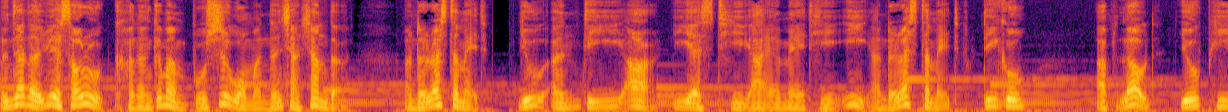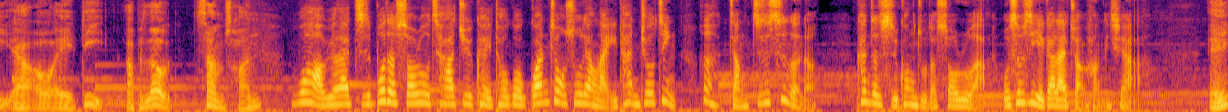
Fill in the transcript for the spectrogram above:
人家的月收入可能根本不是我们能想象的。Underestimate U N D E R E S T I M A T E underestimate 低估，upload U P L O A D upload 上传。哇，原来直播的收入差距可以透过观众数量来一探究竟。哼，长知识了呢。看着实况组的收入啊，我是不是也该来转行一下？哎，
